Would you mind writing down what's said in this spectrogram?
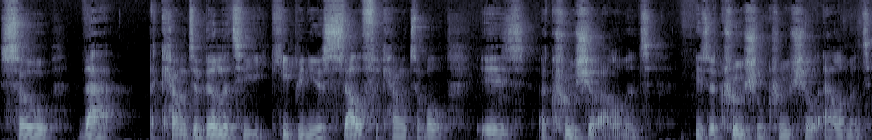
So that accountability, keeping yourself accountable, is a crucial element. Is a crucial, crucial element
